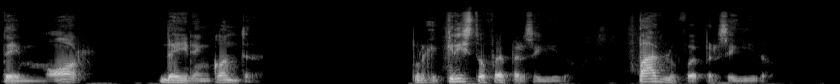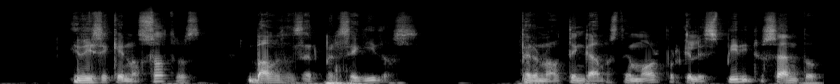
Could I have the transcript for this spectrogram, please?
temor de ir en contra. Porque Cristo fue perseguido, Pablo fue perseguido. Y dice que nosotros vamos a ser perseguidos. Pero no tengamos temor porque el Espíritu Santo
